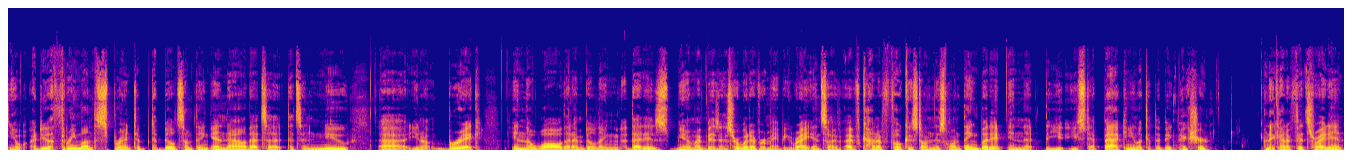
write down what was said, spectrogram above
You know, I do a three month sprint to, to build something, and now that's a that's a new, uh, you know, brick in the wall that I'm building that is, you know, my business or whatever it may be, right? And so I've, I've kind of focused on this one thing, but it in the, the you, you step back and you look at the big picture and it kind of fits right in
